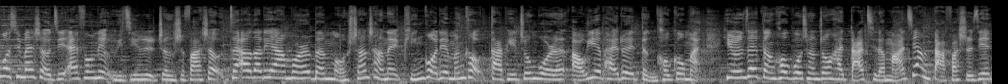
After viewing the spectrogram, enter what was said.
果新版手机 iPhone 六于今日正式发售，在澳大利亚墨尔本某商场内，苹果店门口大批中国人熬夜排队等候购买，有人在等候过程中还打起了麻将打发时间，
